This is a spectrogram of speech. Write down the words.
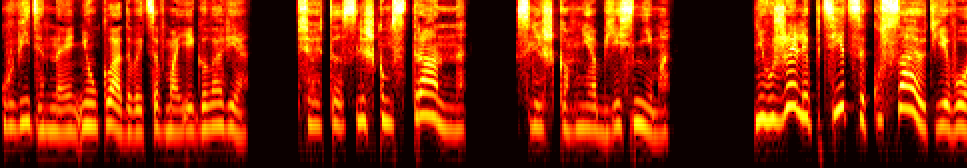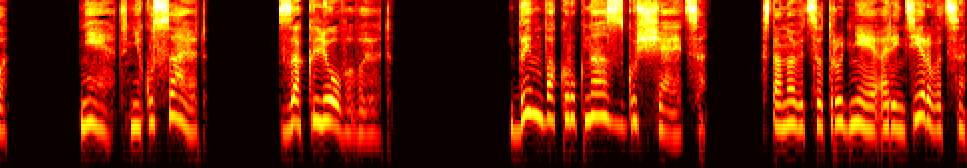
Увиденное не укладывается в моей голове. Все это слишком странно, слишком необъяснимо. Неужели птицы кусают его? Нет, не кусают. Заклевывают. Дым вокруг нас сгущается. Становится труднее ориентироваться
